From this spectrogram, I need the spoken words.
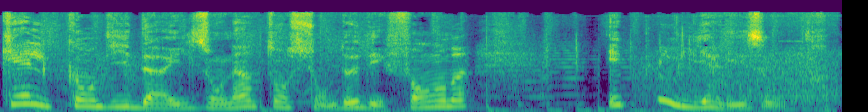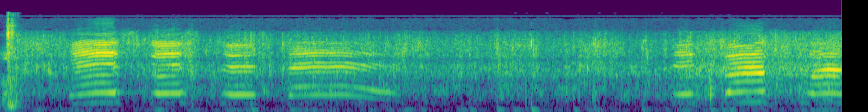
quel candidat ils ont l'intention de défendre, et puis il y a les autres. Qu'est-ce que je peux faire? C'est pas quoi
